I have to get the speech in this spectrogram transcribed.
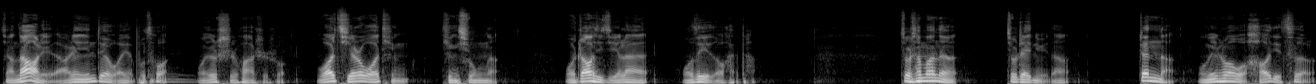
讲道理的，而且您对我也不错，嗯我就实话实说。我其实我挺挺凶的，我着起急来，我自己都害怕。就是他妈的，就这女的，真的，我跟你说，我好几次了，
